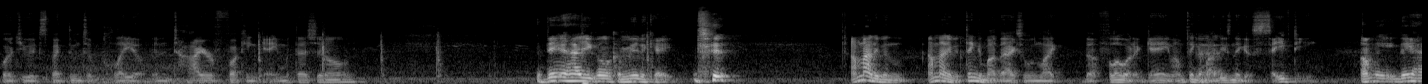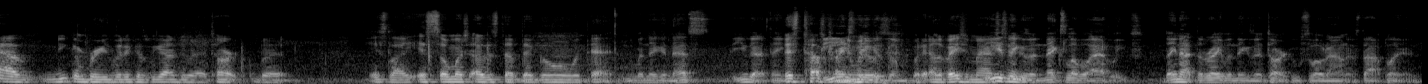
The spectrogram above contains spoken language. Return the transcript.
but you expect them to play an entire fucking game with that shit on? Then how you gonna communicate? I'm not even. I'm not even thinking about the actual like the flow of the game. I'm thinking about these niggas' safety. I mean, they have you can breathe with it because we got to do it at Tark, but it's like it's so much other stuff that go on with that. But nigga, that's you gotta think. It's tough These training with, niggas a, are with an elevation mask. These too. niggas are next level athletes. They not the regular niggas at Tark who slow down and stop playing.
